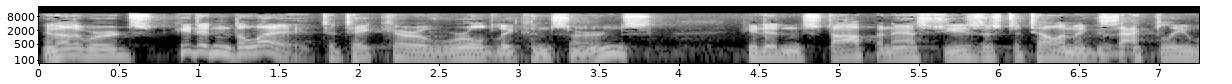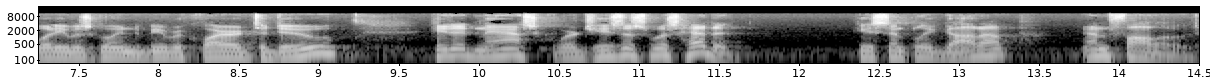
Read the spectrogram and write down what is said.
In other words, he didn't delay to take care of worldly concerns. He didn't stop and ask Jesus to tell him exactly what he was going to be required to do. He didn't ask where Jesus was headed. He simply got up and followed.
